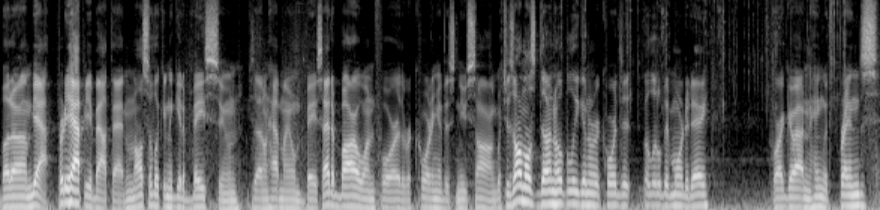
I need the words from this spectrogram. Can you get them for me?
But um, yeah, pretty happy about that. I'm also looking to get a bass soon because I don't have my own bass. I had to borrow one for the recording of this new song, which is almost done. Hopefully, gonna record it a little bit more today before I go out and hang with friends.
